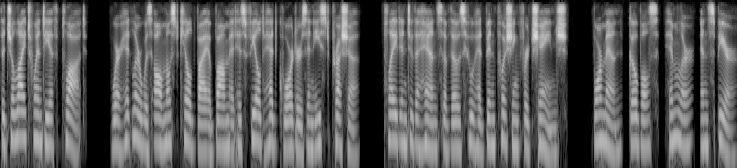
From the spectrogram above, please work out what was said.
The July 20 plot, where Hitler was almost killed by a bomb at his field headquarters in East Prussia, played into the hands of those who had been pushing for change, Bormann, Goebbels, Himmler, and Speer.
